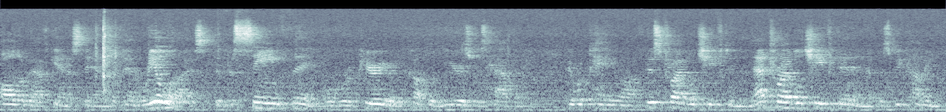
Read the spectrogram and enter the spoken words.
all of Afghanistan, but then realized that the same thing over a period of a couple of years was happening. They were paying off this tribal chieftain and that tribal chieftain, and it was becoming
